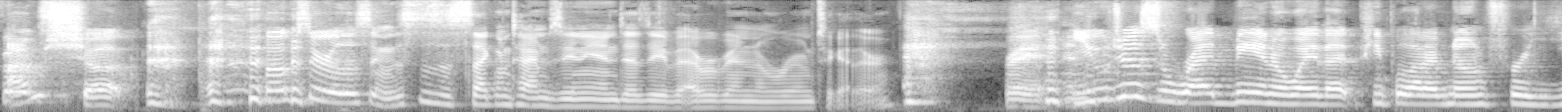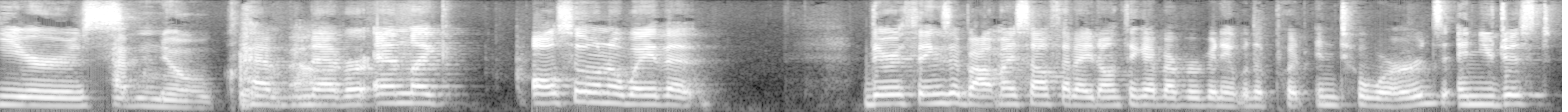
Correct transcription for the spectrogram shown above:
I'm shook. Folks who are listening, this is the second time Xenia and Dezi have ever been in a room together. Right. And You just read me in a way that people that I've known for years have no clue. have about. never and like also in a way that there are things about myself that I don't think I've ever been able to put into words and you just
